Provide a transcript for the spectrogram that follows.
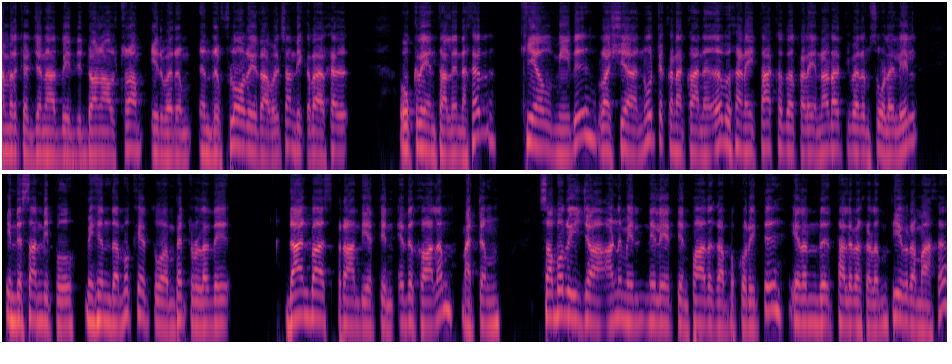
அமெரிக்க ஜனாதிபதி டொனால்ட் ட்ரம்ப் இருவரும் இன்று புளோரிடாவில் சந்திக்கிறார்கள். உக்ரைன் தலைநகர் கியவ் மீது ரஷ்யா நூற்றுக்கணக்கான ஏவுகணை தாக்குதல்களை நடத்தி வரும் சூழலில் இந்த சந்திப்பு மிகுந்த முக்கியத்துவம் பெற்றுள்ளது. டான்பாஸ் பிராந்தியத்தின் எதிர்காலம் மற்றும் சபோரிஜா அணுமின் நிலையத்தின் பாதுகாப்பு குறித்து இரண்டு தலைவர்களும் தீவிரமாக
